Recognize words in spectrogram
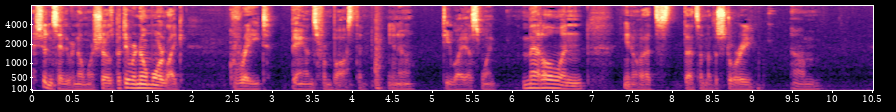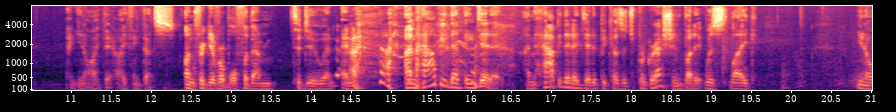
I shouldn't say there were no more shows, but there were no more like great bands from Boston. You know, DYS went metal, and you know that's that's another story. Um, you know, I th- I think that's unforgivable for them to do and, and i'm happy that they did it i'm happy that i did it because it's progression but it was like you know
